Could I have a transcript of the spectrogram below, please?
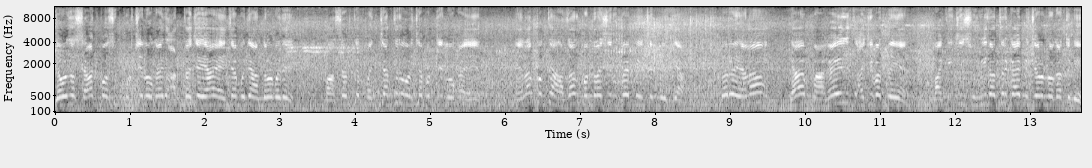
जवळजवळ साठपासून पुढचे लोक आहेत. आत्ताच्या ह्या ह्याच्यामध्ये आंदोलनमध्ये पासष्ट ते पंच्याहत्तर वर्षापर्यंतचे लोक आहेत. यांना फक्त हजार पंधराशे रुपये पेन्शन मिळते तर यांना ह्या महागाई अजिबात नाही आहे बाकीची सुविधा तर काय विचारू नका तुम्ही.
